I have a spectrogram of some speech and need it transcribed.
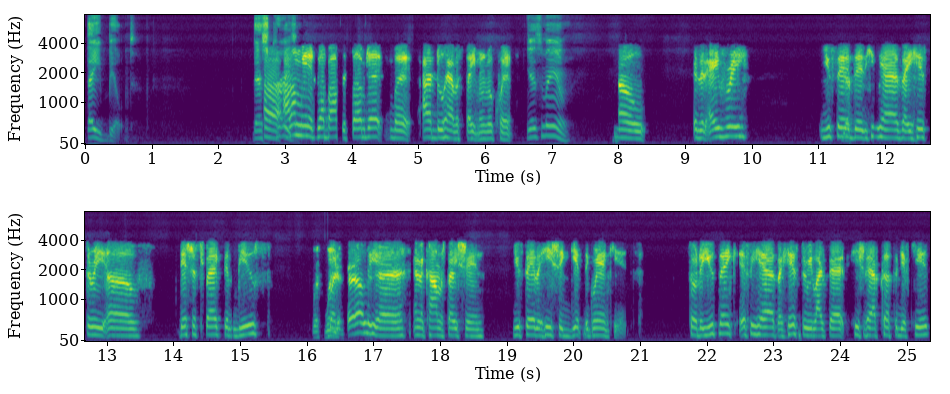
they built. That's uh, crazy. I don't mean to jump off the subject, but I do have a statement real quick. Yes, ma'am. So, is it Avery? You said that he has a history of disrespect and abuse. With women. But earlier in the conversation, you said that he should get the grandkids. So, do you think if he has a history like that, he should have custody of kids?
